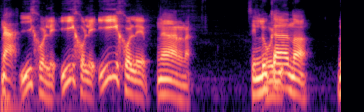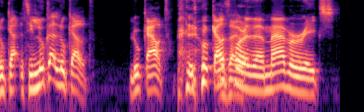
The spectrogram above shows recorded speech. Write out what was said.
Nah, Híjole, híjole, híjole. nah, no, no. Sin Luca, no. Luca, sin Luca, look out. Look out. Look out for the Mavericks.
